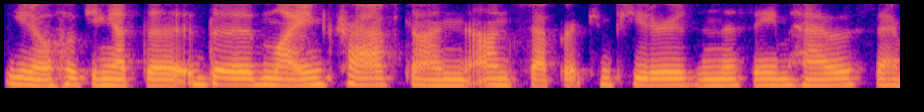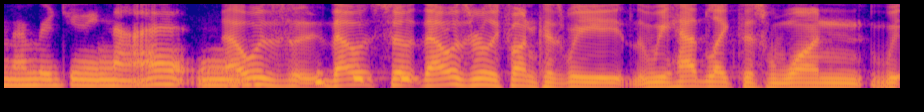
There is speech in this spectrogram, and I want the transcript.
you know, hooking up the the Minecraft on on separate computers in the same house. I remember doing that. and- That was that was so that was really fun because we we had like this one we,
